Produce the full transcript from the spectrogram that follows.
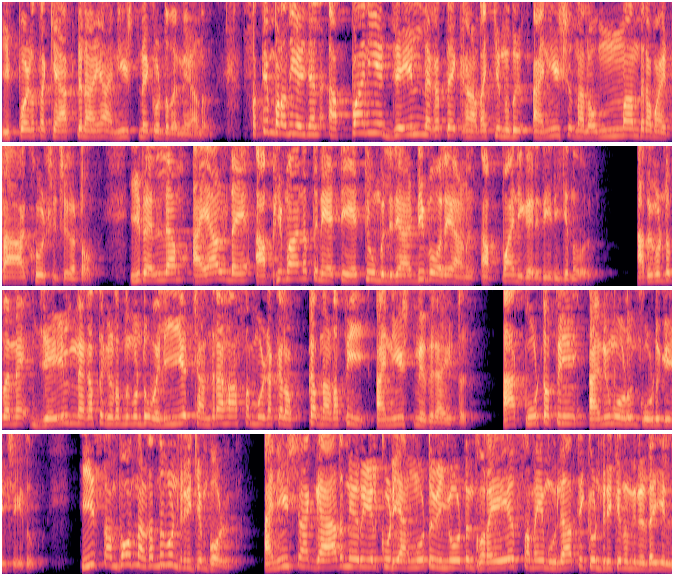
ഇപ്പോഴത്തെ ക്യാപ്റ്റനായ അനീഷിനെ കൊണ്ട് തന്നെയാണ്. സത്യം പറഞ്ഞു കഴിഞ്ഞാൽ അപ്പാനിയെ ജയിലിനകത്തേക്ക് അടയ്ക്കുന്നത് അനീഷ് നല്ല ഒന്നാന്തരമായിട്ട് ആഘോഷിച്ചു കേട്ടോ. ഇതെല്ലാം അയാളുടെ അഭിമാനത്തിനേറ്റ ഏറ്റവും വലിയൊരു അടി പോലെയാണ് അപ്പാനി കരുതിയിരിക്കുന്നത്. അതുകൊണ്ട് തന്നെ ജയിലിനകത്ത് കിടന്നുകൊണ്ട് വലിയ ചന്ദ്രഹാസം മുഴക്കലൊക്കെ നടത്തി അനീഷിനെതിരായിട്ട്. ആ കൂട്ടത്തിൽ അനുമോളും കൂടുകയും ചെയ്തു. ഈ സംഭവം നടന്നുകൊണ്ടിരിക്കുമ്പോൾ അനീഷ് ഗാർഡൻ ഏറിയയിൽ കൂടി അങ്ങോട്ടും ഇങ്ങോട്ടും കുറേ സമയം ഉലാത്തിക്കൊണ്ടിരിക്കുന്നതിനിടയിൽ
